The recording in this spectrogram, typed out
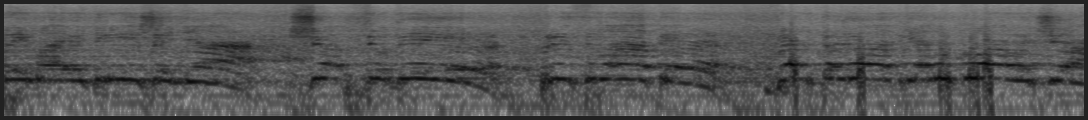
приймають рішення, щоб сюди прислати вертольот Януковича,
